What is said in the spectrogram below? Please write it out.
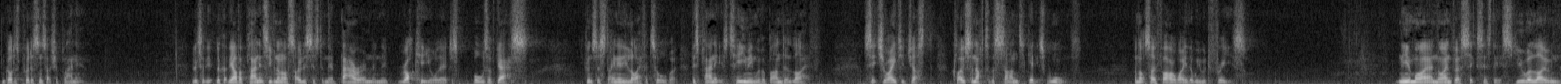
And God has put us on such a planet. Look at, the, look at the other planets, even in our solar system, they're barren and they're rocky or they're just balls of gas. You couldn't sustain any life at all. But this planet is teeming with abundant life, situated just close enough to the sun to get its warmth, but not so far away that we would freeze. Nehemiah 9, verse 6 says this You alone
